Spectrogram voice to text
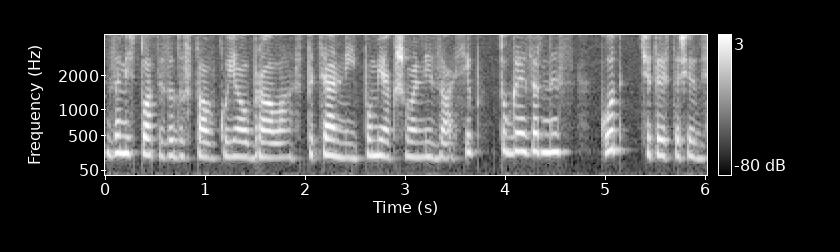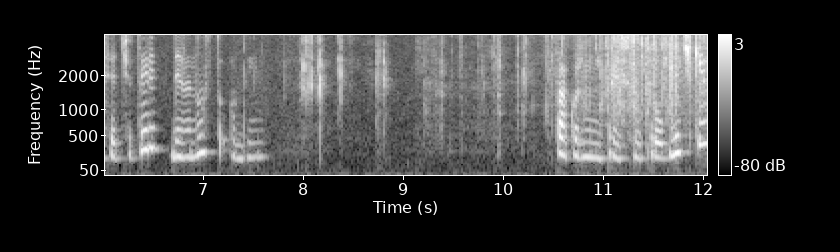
Замість плати за доставку я обрала спеціальний пом'якшувальний засіб Togetherness, код 46491. Також мені прийшли пробнички.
